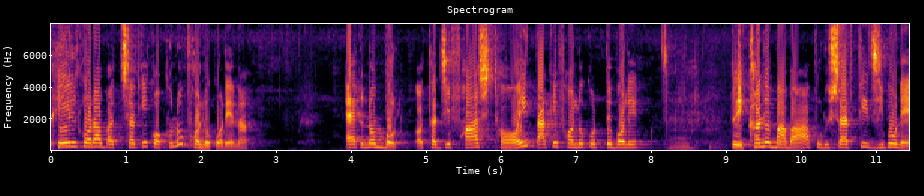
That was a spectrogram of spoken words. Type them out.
ফেল করা বাচ্চাকে কখনো ফলো করে না। এক নম্বর, অর্থাৎ যে ফার্স্ট হয়, তাকে ফলো করতে বলে। তো এখানে বাবা পুরুষার্থী জীবনে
